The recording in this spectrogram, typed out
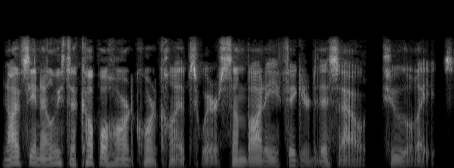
And I've seen at least a couple hardcore clips where somebody figured this out too late.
